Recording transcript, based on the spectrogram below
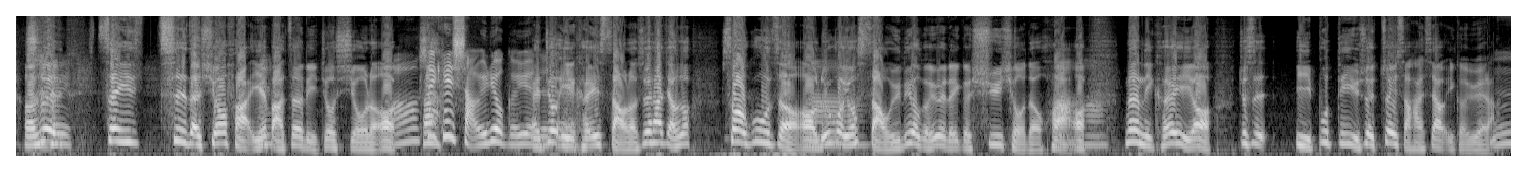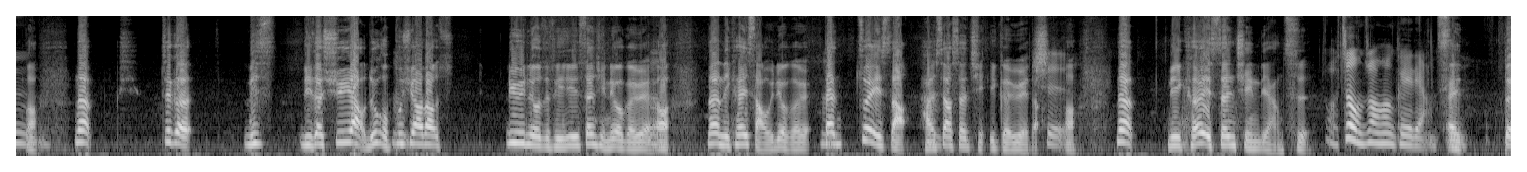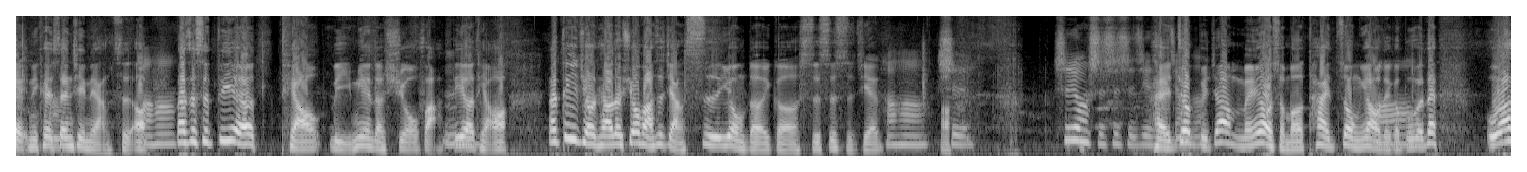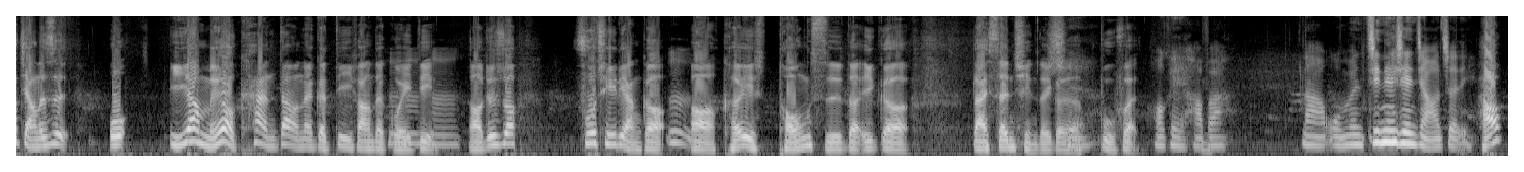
所以这一次的修法也把这里就修了哦，所以可以少于六个月，哎，就也可以少了。所以他讲说，受雇者哦，如果有少于六个月的一个需求的话哦，那你可以哦，就是以不低于，所以最少还是要一个月啦哦。那这个你你的需要，如果不需要到育婴留职停薪申请六个月哦，那你可以少于六个月，但最少还是要申请一个月的，是哦。那你可以申请两次哦，这种状况可以两次。哎，对，你可以申请两次哦。那这是第二条里面的修法，第二条哦。那第九条的修法是讲适用的一个实施时间。哈哈，是适用实施时间。嘿，就比较没有什么太重要的一个部分。但我要讲的是，我一样没有看到那个地方的规定哦，就是说夫妻两个哦可以同时的一个。来申请的一个部分。OK，好吧，嗯、那我们今天先讲到这里。好。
